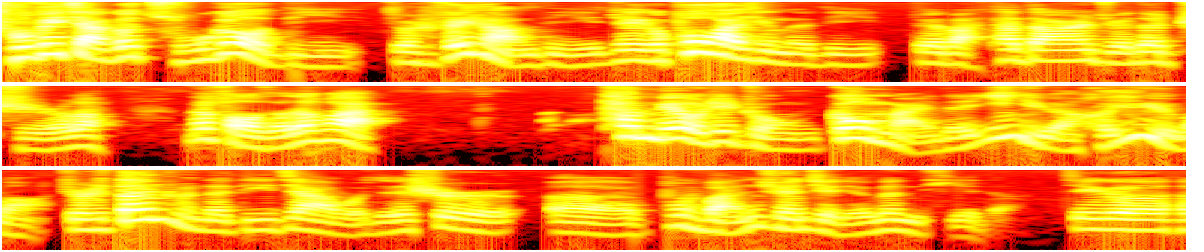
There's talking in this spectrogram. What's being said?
除非价格足够低，就是非常低，这个破坏性的低，对吧？他当然觉得值了。那否则的话，他没有这种购买的意愿和欲望，就是单纯的低价，我觉得是呃不完全解决问题的。这个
